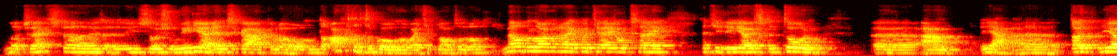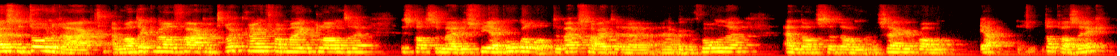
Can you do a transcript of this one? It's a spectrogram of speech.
wat ik zeg, stel je social media inschakelen om erachter te komen wat je klanten. Want wel belangrijk wat jij ook zei, dat je de juiste toon aan, ja, de juiste toon raakt. En wat ik wel vaker terugkrijg van mijn klanten, is dat ze mij dus via Google op de website hebben gevonden. En dat ze dan zeggen van, ja, dat was ik.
